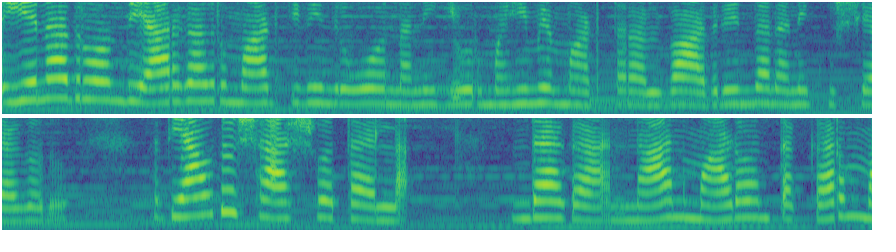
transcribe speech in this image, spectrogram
ಏನಾದರೂ ಒಂದು ಯಾರಿಗಾದ್ರೂ ಮಾಡ್ತೀವಿ ಅಂದರೆ, ಓ, ನನಗೆ ಇವ್ರು ಮಹಿಮೆ ಮಾಡ್ತಾರಲ್ವಾ, ಅದರಿಂದ ನನಗೆ ಖುಷಿ ಆಗೋದು. ಅದು ಯಾವುದೂ ಶಾಶ್ವತ ಅಲ್ಲ. ಅಂದಾಗ ನಾನು ಮಾಡುವಂಥ ಕರ್ಮ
